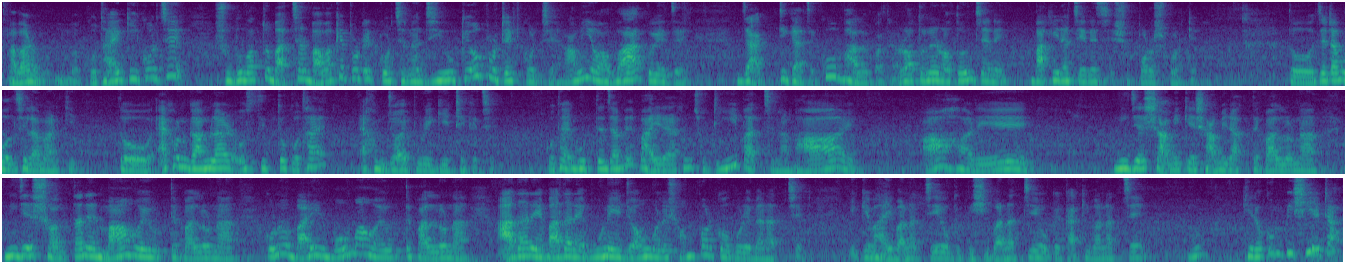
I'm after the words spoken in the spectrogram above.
আবার কোথায় কি করছে? শুধুমাত্র বাচ্চার বাবাকে প্রোটেক্ট করছে না, জিউকেও প্রোটেক্ট করছে। আমি অবাক হয়ে যাই। যাক, ঠিক আছে, খুব ভালো কথা। রতনে রতন চেনে, বাকিরা চেনেছে পরস্পরকে। তো যেটা বলছিলাম আর কি, তো এখন গামলার অস্তিত্ব কোথায়? এখন জয়পুরে গিয়ে ঠেকেছে। কোথায় ঘুরতে যাবে? বাইরে এখন ছুটিই পাচ্ছে না ভাই। আহারে! নিজের স্বামীকে স্বামী রাখতে পারল না, নিজের সন্তানের মা হয়ে উঠতে পারল না, কোনো বাড়ির বৌমা হয়ে উঠতে পারল না, আদারে বাদারে বনে জঙ্গলে সম্পর্ক করে বেড়াচ্ছে। একে ভাই বানাচ্ছে, ওকে পিসি বানাচ্ছে, ওকে কাকি বানাচ্ছে। হুম? কীরকম পিসি এটা?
